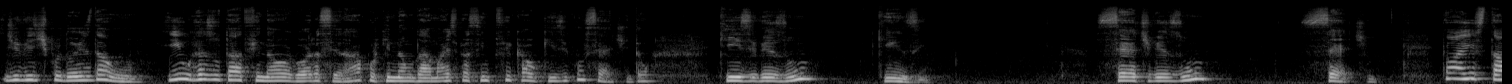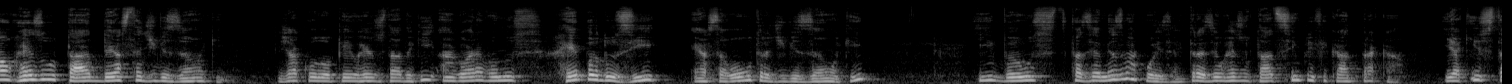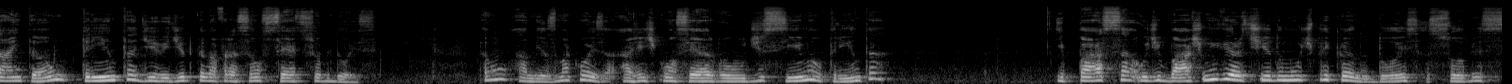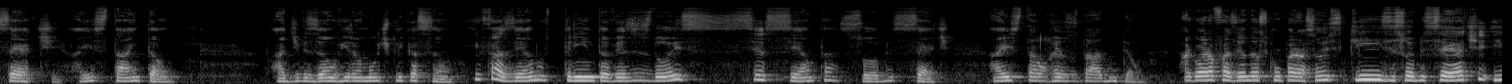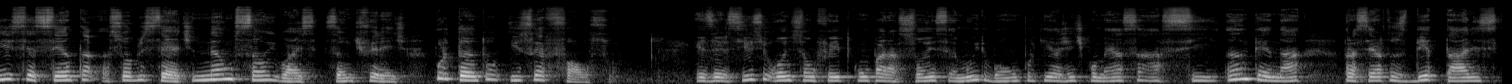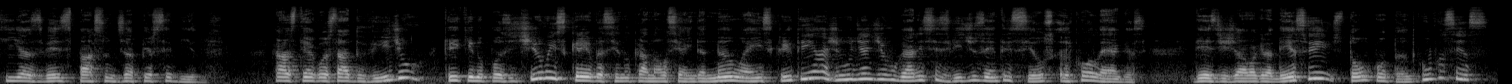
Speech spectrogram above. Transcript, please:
Divide por 2 dá 1. E o resultado final agora será, porque não dá mais para simplificar o 15 com 7. Então, 15 vezes 1, 15. 7 vezes 1, 7. Então aí está o resultado desta divisão aqui. Já coloquei o resultado aqui, agora vamos reproduzir essa outra divisão aqui e vamos fazer a mesma coisa e trazer o resultado simplificado para cá. E aqui está então 30 dividido pela fração 7 sobre 2. Então a mesma coisa, a gente conserva o de cima, o 30, e passa o de baixo invertido multiplicando 2 sobre 7. Aí está então. A divisão vira multiplicação. E fazendo 30 vezes 2, 60 sobre 7. Aí está o resultado então. Agora fazendo as comparações 15 sobre 7 e 60 sobre 7. Não são iguais, são diferentes. Portanto, isso é falso. Exercício onde são feitas comparações é muito bom porque a gente começa a se antenar para certos detalhes que às vezes passam desapercebidos. Caso tenha gostado do vídeo, clique no positivo, inscreva-se no canal se ainda não é inscrito e ajude a divulgar esses vídeos entre seus colegas. Desde já eu agradeço e estou contando com vocês.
